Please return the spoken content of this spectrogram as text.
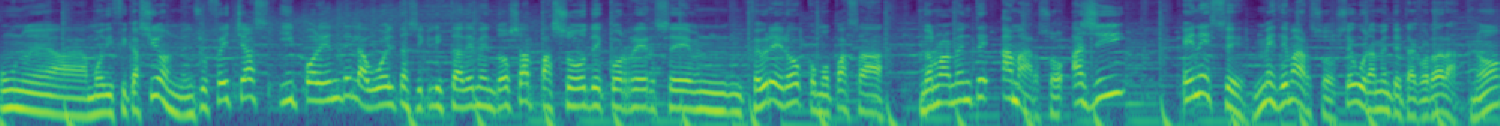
una modificación en sus fechas y por ende la Vuelta Ciclista de Mendoza pasó de correrse en febrero, como pasa normalmente, a marzo. Allí, en ese mes de marzo, seguramente te acordarás, ¿no?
